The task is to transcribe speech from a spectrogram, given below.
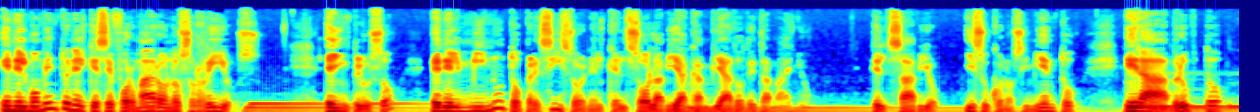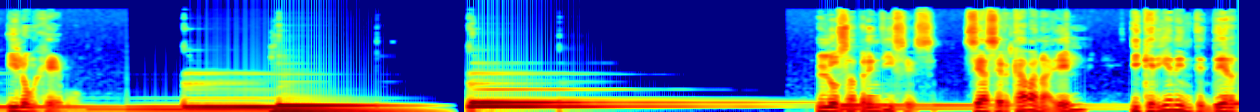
en el momento en el que se formaron los ríos, e incluso en el minuto preciso en el que el sol había cambiado de tamaño. El sabio y su conocimiento era abrupto y longevo. Los aprendices se acercaban a él y querían entender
